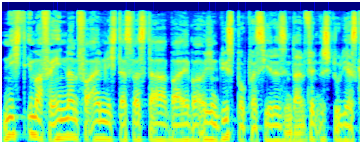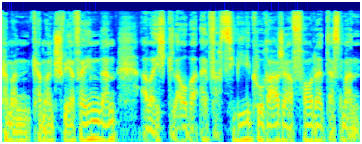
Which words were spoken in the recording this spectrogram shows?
nicht immer verhindern, vor allem nicht das, was da bei, bei euch in Duisburg passiert ist, in deinem Fitnessstudio, das kann man, kann man schwer verhindern, aber ich glaube einfach Zivilcourage erfordert, dass man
